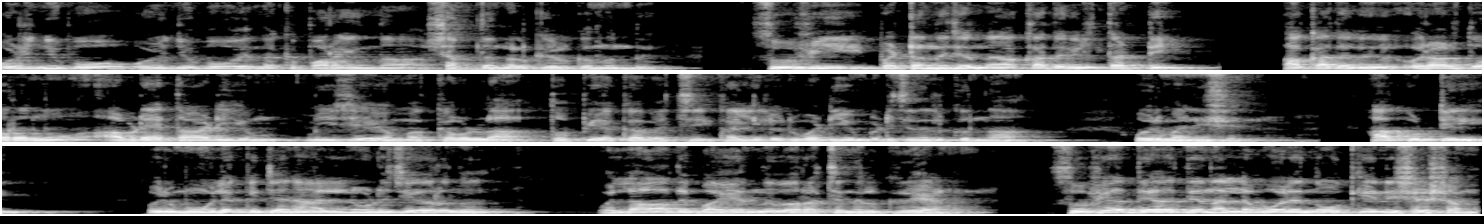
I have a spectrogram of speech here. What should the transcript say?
ഒഴിഞ്ഞു പോ ഒഴിഞ്ഞു പോ എന്നൊക്കെ പറയുന്ന ശബ്ദങ്ങൾ കേൾക്കുന്നുണ്ട്. സൂഫി പെട്ടെന്ന് ചെന്ന് ആ കഥകിൽ തട്ടി. ആ കഥക് ഒരാൾ തുറന്നു അവിടെ താടിയും മീശയും ഒക്കെ ഉള്ള തൊപ്പിയൊക്കെ വെച്ച് കയ്യിലൊരു വടിയും പിടിച്ചു നിൽക്കുന്ന ഒരു മനുഷ്യൻ. ആ കുട്ടി ഒരു മൂലക്ക് ജനാലിനോട് ചേർന്ന് വല്ലാതെ ഭയന്ന് വിറച്ച് നിൽക്കുകയാണ്. സൂഫി അദ്ദേഹത്തെ നല്ലപോലെ നോക്കിയതിന് ശേഷം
